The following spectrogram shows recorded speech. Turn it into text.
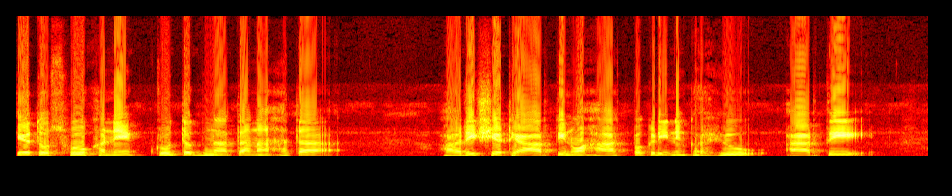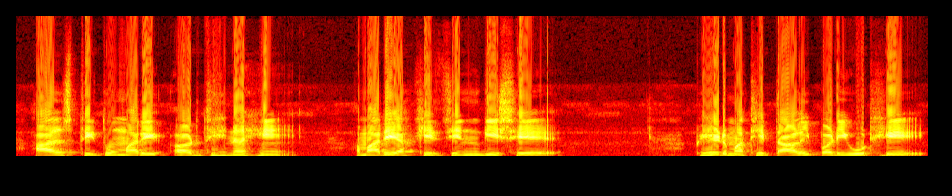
એ તો સુખ અને કૃતજ્ઞતાના હતા. હરિશેઠે આરતીનો હાથ પકડીને કહ્યું, આરતી, આજથી તું મારી અડધી નહીં, અમારી આખી જિંદગી છે. ભીડમાંથી તાળી પડી ઉઠી.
